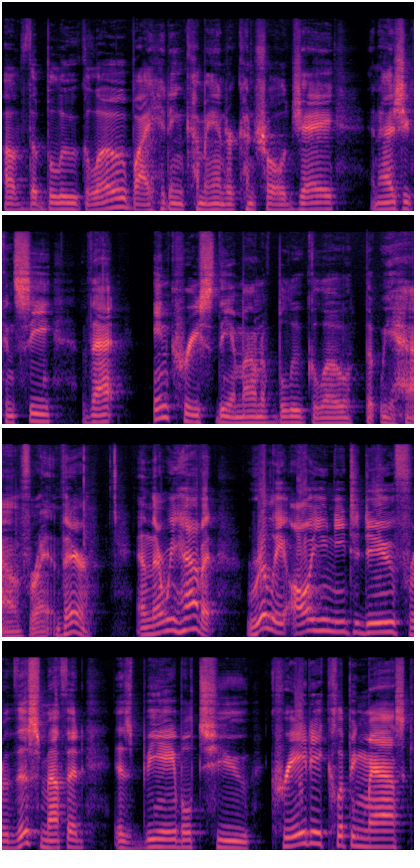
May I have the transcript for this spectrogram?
of the blue glow by hitting Command or Control J. And as you can see, that increase the amount of blue glow that we have right there. And there we have it. Really, all you need to do for this method is be able to create a clipping mask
